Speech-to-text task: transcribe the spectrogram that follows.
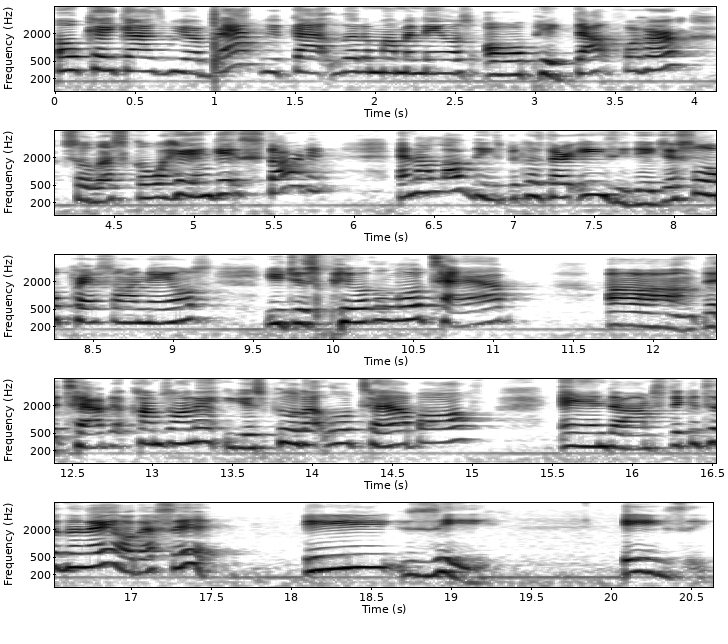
Okay guys, we are back. We've got Little Mama nails all picked out for her. So let's go ahead and get started. And I love these because they're easy. They're just little press-on nails. You just peel the little tab. Um, the tab that comes on it, you just peel that little tab off and um, stick it to the nail. That's it. Easy. Easy.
